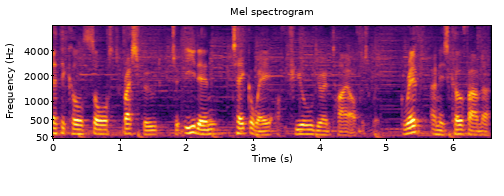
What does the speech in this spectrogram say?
ethical sourced fresh food to eat in, take away, or fuel your entire office with. Griff and his co-founder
